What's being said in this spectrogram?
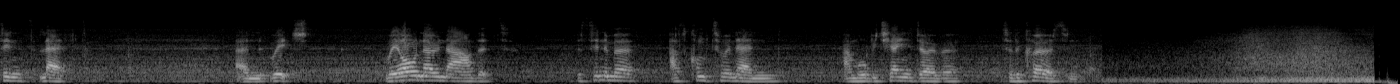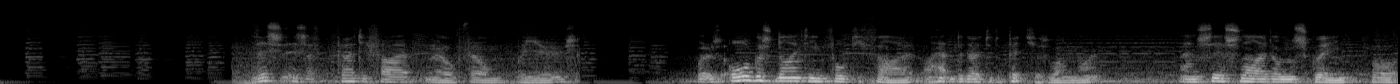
since left. And which we all know now that the cinema has come to an end and will be changed over to the Curzon. This is a 35mm film we use. Well, it was August 1945. I happened to go to the pictures one night and see a slide on the screen for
